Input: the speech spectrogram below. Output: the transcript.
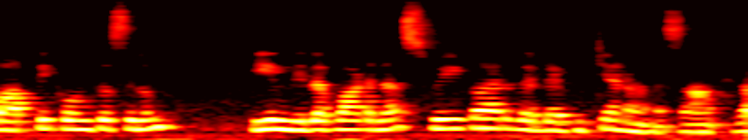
പാർട്ടി കോൺഗ്രസിലും ഈ നിലപാടിന് സ്വീകാര്യത ലഭിക്കാനാണ് സാധ്യത.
